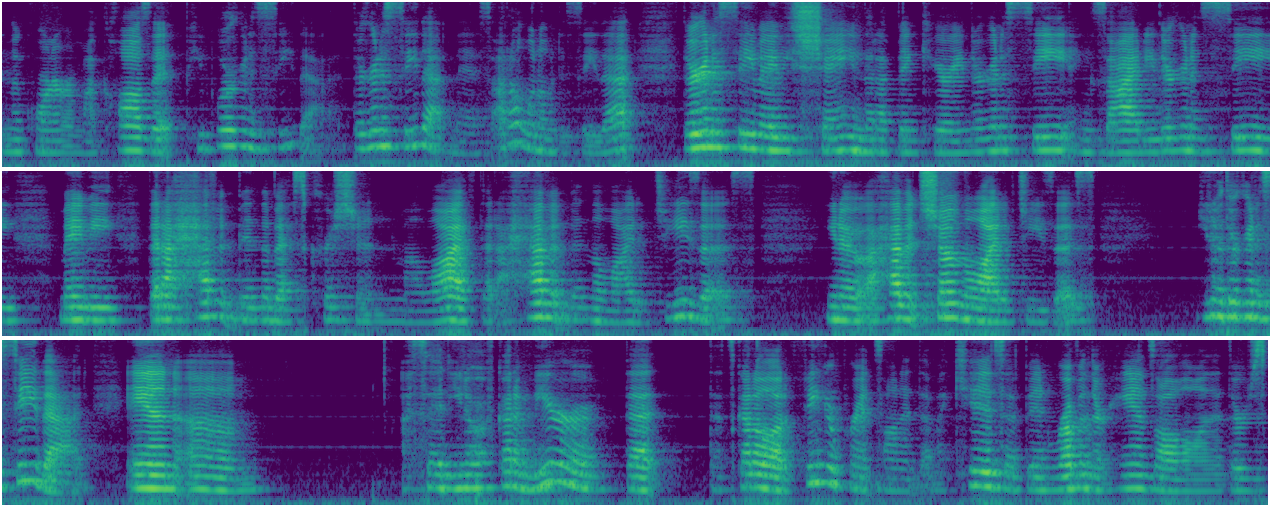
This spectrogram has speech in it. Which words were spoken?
in the corner of my closet, people are going to see that. They're going to see that mess. I don't want them to see that. They're going to see maybe shame that I've been carrying. They're going to see anxiety. They're going to see maybe that I haven't been the best Christian in my life, that I haven't been the light of Jesus. You know, I haven't shown the light of Jesus. You know, they're going to see that. And um, said, you know, I've got a mirror that that's got a lot of fingerprints on it that my kids have been rubbing their hands all on, that there's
